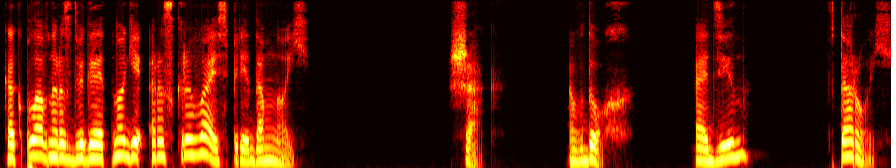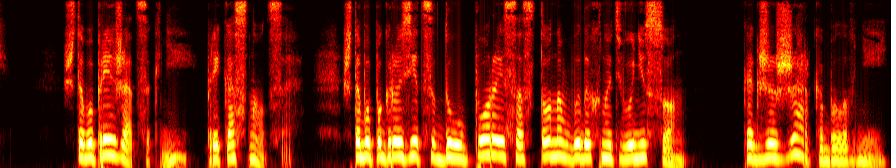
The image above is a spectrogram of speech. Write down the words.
как плавно раздвигает ноги, раскрываясь передо мной. Шаг. Вдох. Один. Второй. Чтобы прижаться к ней, прикоснуться. Чтобы погрузиться до упора и со стоном выдохнуть в унисон. Как же жарко было в ней.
